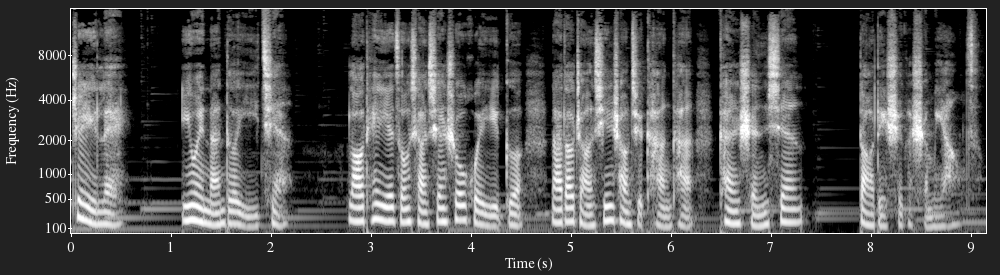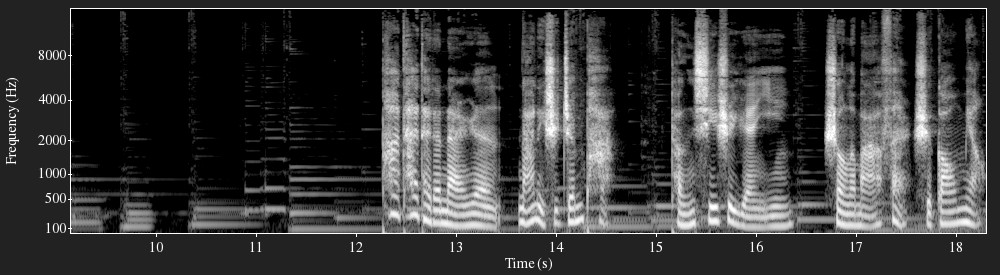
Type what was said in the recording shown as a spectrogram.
这一类，因为难得一见。老天爷总想先收回一个，拿到掌心上去看看，看神仙到底是个什么样子。怕太太的男人哪里是真怕，疼惜是原因，省了麻烦是高妙。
